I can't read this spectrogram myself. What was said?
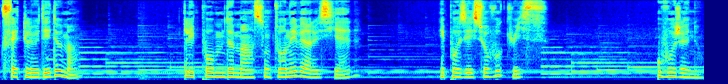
Faites-le des deux mains. Les paumes de main sont tournées vers le ciel et posez sur vos cuisses ou vos genoux.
